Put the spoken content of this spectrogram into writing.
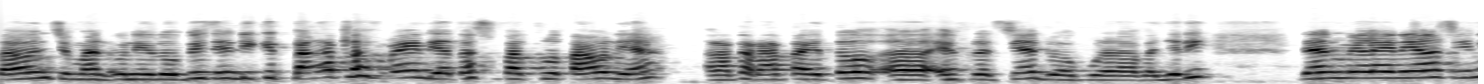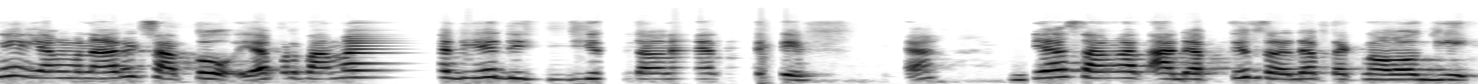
tahun cuma Unilubis, jadi dikit banget lah pokoknya di atas 40 tahun ya. Rata-rata itu uh, average-nya 28. Jadi, dan millennials ini yang menarik satu, ya. Pertama, dia digital native, ya. Dia sangat adaptif terhadap teknologi.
